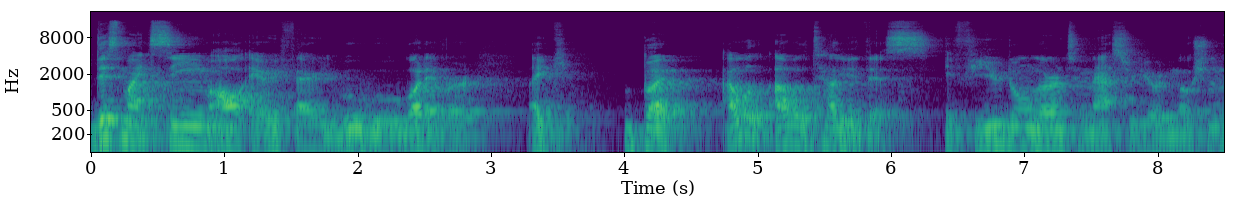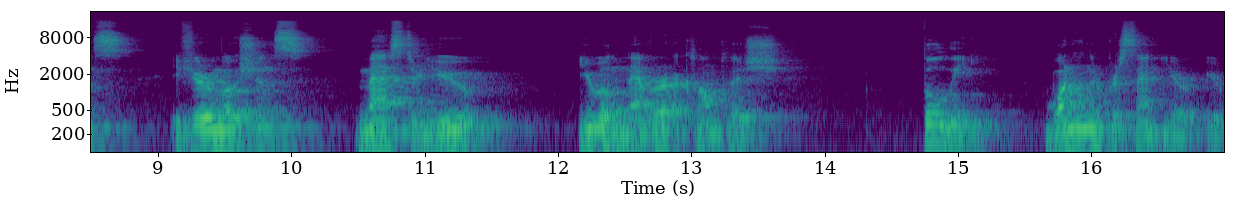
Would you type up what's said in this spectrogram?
this might seem all airy fairy, woo woo, whatever. Like, but I will I will tell you this: if you don't learn to master your emotions, if your emotions master you, you will never accomplish fully 100% your, your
